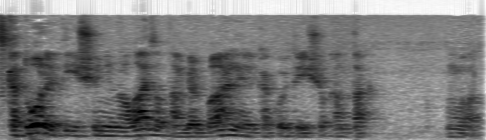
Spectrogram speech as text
с которой ты еще не наладил там вербальный или какой-то еще контакт. Вот.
